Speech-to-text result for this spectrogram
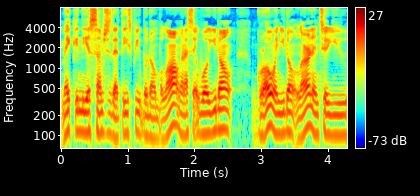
making the assumptions that these people don't belong." And I said, "Well, you don't grow and you don't learn until you."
